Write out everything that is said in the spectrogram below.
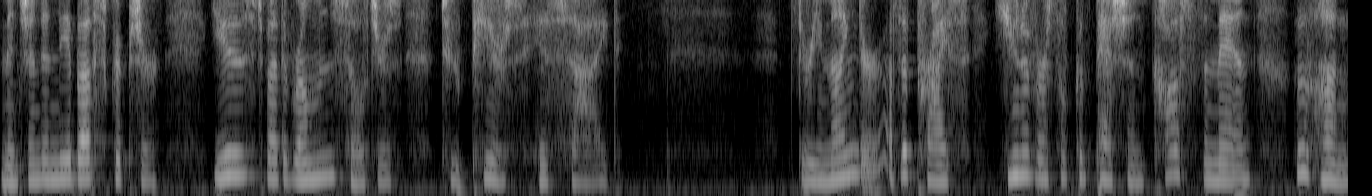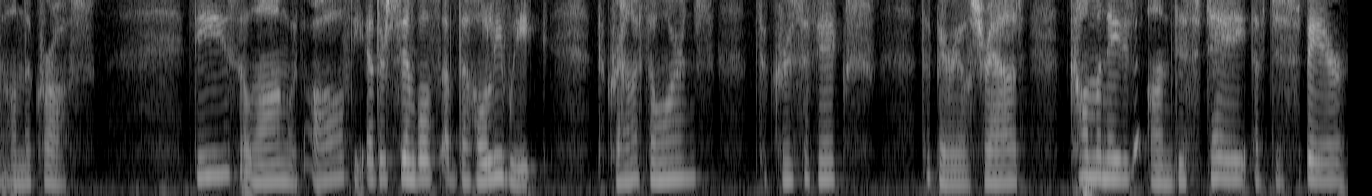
mentioned in the above scripture, used by the Roman soldiers to pierce his side. The reminder of the price universal compassion cost the man who hung on the cross. These, along with all the other symbols of the Holy Week, the crown of thorns, the crucifix, the burial shroud, culminated on this day of despair,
